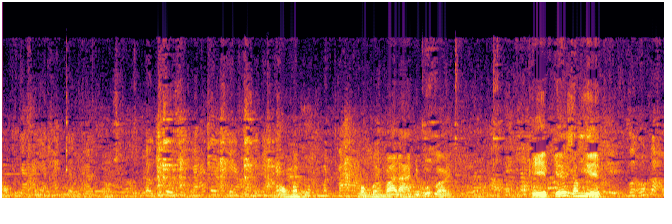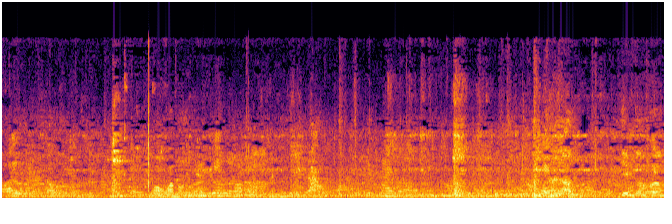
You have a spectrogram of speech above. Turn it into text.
một cái và hát được từ cái tới Mong mình- một mình ba một mình ba là hai chục phút rồi. Kịp chứ vừa uống gọi ngon quá mọi người. Hai rồi. Chim ngon không?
